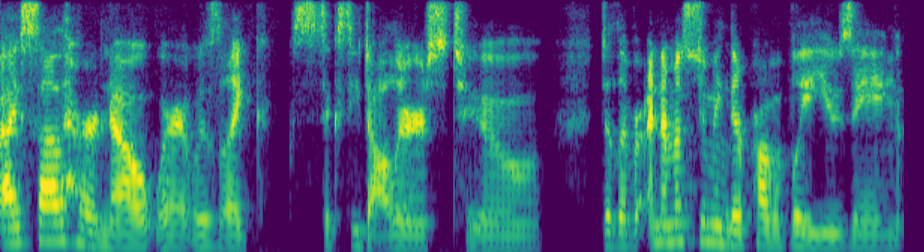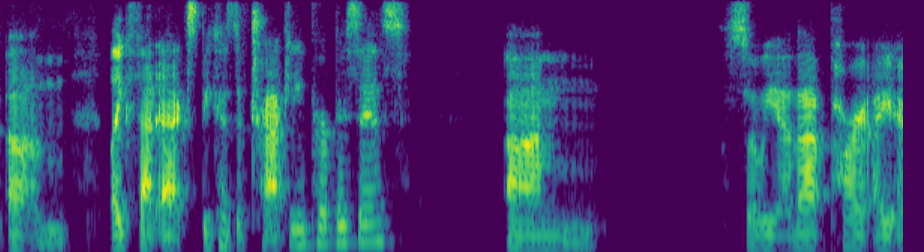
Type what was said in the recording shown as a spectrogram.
I saw her note where it was like sixty dollars to deliver, and I'm assuming they're probably using um like FedEx because of tracking purposes. Um, so yeah, that part I I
